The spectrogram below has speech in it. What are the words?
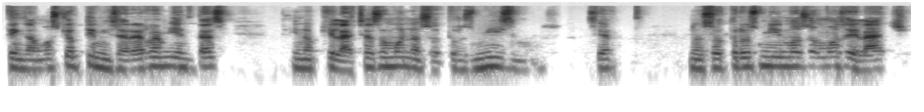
tengamos que optimizar herramientas, sino que el hacha somos nosotros mismos, ¿cierto? Nosotros mismos somos el hacha.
